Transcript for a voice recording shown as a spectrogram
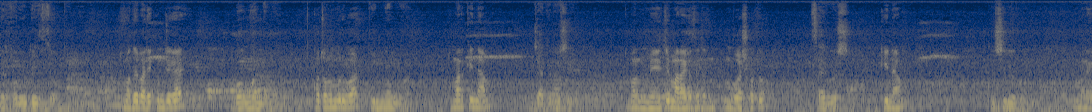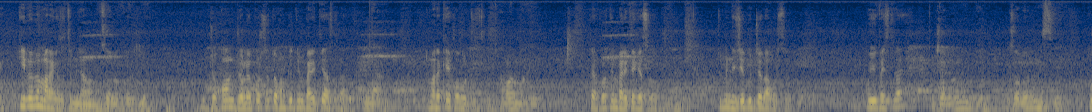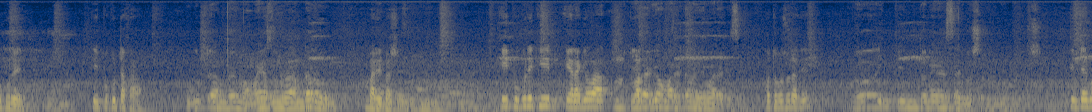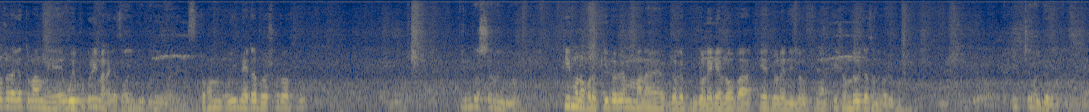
এর হলুদের জল তোমাদের বাড়ি কোন জায়গায়? নগর কত নম্বর ওয়ার্ড? তিন নম্বর তোমার কি নাম? যাকে বেশি তোমার মেয়ে যে মারা গেছে বয়স কত? চার বছর। কি নাম? খুশি ব্যাপার মানে কীভাবে মারা গেছে তুমি জানো না? জল পড়লে যখন জলে পড়ছে তখন কি তুমি বাড়িতে আসলা? না। তোমার কে খবর দিচ্ছি আমার মায়ে তারপর তুমি বাড়িতে গেছো? তুমি নিজে গুজাবা করছ? কুই পাইছিলা? জলের মধ্যে। জলের নিচে। পুকুরে? এই পুকুরটা খা পুকুরটা আমরা মামাই আসুন আমরা রুম বাড়ির পাশে। এই পুকুরে কি এর আগেও তোমার তোমার আগে আমার একটা মেয়ে মারা গেছে। কত বছর আগে? ওই তিন টনে চার বছর তিন চার বছর আগে তোমার মেয়ে ওই পুকুরেই মারা গেছে? ওই পুকুরে মারা গেছে। তখন ওই মেয়েটার বয়স কত আসলো তিন বছর হইল। কি মনে করো কীভাবে মানে জলে জলে গেল বা কে জলে নিল? তোমার কি সন্দেহ হইতেছে না উপর? কিচ্ছু হইতে পারে।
